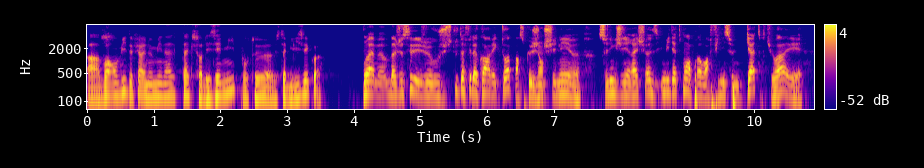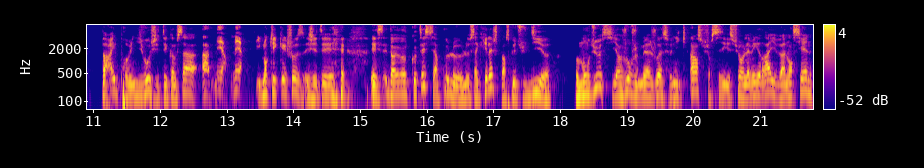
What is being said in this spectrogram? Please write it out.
à avoir envie de faire une homing attack sur des ennemis pour te euh, stabiliser, quoi. Ouais, mais, bah, je sais, je, je suis tout à fait d'accord avec toi parce que j'ai enchaîné euh, Sonic Generations immédiatement après avoir fini Sonic 4, tu vois, et pareil, le premier niveau, j'étais comme ça, ah merde, merde, il manquait quelque chose, et j'étais. et d'un autre côté, c'est un peu le, le sacrilège parce que tu te dis, euh, oh mon dieu, si un jour je me mets à jouer à Sonic 1 sur, sur la Mega Drive à l'ancienne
